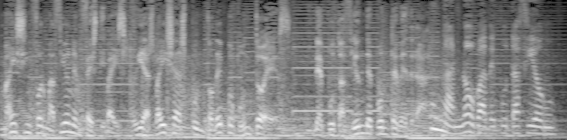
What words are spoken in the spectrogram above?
Máis información en festivaisriasbaixas.depo.es. Deputación de Pontevedra. Unha nova deputación.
